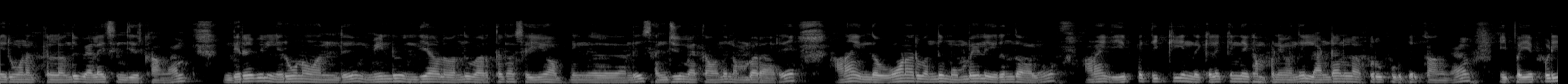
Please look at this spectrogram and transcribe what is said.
நிறுவனத்தில் வந்து வேலை செஞ்சுருக்காங்க. விரைவில் நிறுவனம் வந்து மீண்டும் இந்தியாவில் வந்து வர்த்தகம் செய்யும் அப்படிங்கிறது வந்து சஞ்சீவ் மேத்தா வந்து நம்புறாரு. ஆனால் இந்த ஓனர் வந்து மும்பையில் இருந்தாலும் ஆனால் இப்போதைக்கு இந்த கிழக்கிந்திய கம்பெனி வந்து லண்டனில் அப்ரூவ் கொடுத்துருக்காங்க. இப்போ எப்படி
